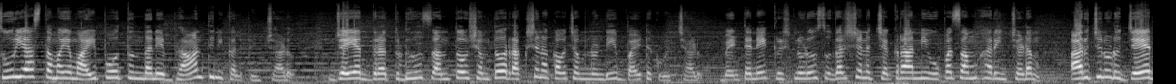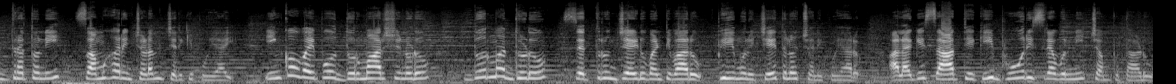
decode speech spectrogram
సూర్యాస్తమయం అయిపోతుందనే భ్రాంతిని కల్పించాడు. జయద్రథుడు సంతోషంతో రక్షణ కవచం నుండి బయటకు వచ్చాడు. వెంటనే కృష్ణుడు సుదర్శన చక్రాన్ని ఉపసంహరించడం అర్జునుడు జయద్రథుని సంహరించడం జరిగిపోయాయి. ఇంకోవైపు దుర్మార్షునుడు దుర్మధుడు శత్రుంజయుడు వంటి వారు భీముని చేతిలో చనిపోయారు. అలాగే సాత్యకి భూరిశ్రవుణ్ణి చంపుతాడు.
